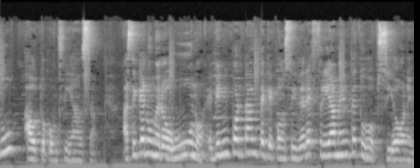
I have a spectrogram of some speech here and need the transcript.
tu autoconfianza. Así que número uno, es bien importante que consideres fríamente tus opciones.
